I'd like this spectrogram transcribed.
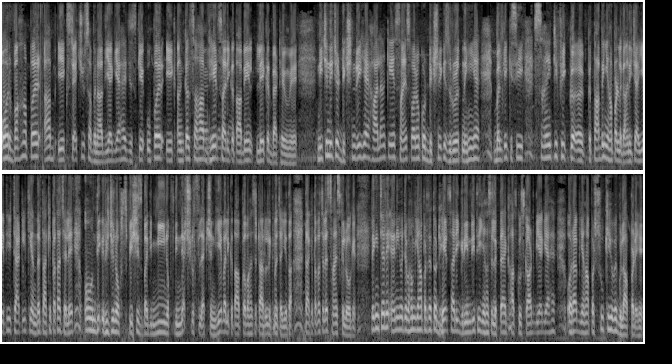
और वहाँ पर अब एक स्टैचू सा बना दिया गया है, जिसके ऊपर एक अंकल साहब ढेर सारी किताबें लेकर बैठे हुए हैं। नीचे नीचे डिक्शनरी है, हालाँकि साइंस वालों को डिक्शनरी की ज़रूरत नहीं है, बल्कि किसी साइंटिफिक किताबें यहाँ पर लगानी चाहिए थी टाइटल के अंदर, ताकि पता चले on the origin of species by the mean of the natural selection ये वाली किताब का वहाँ से टाइटल लिखना चाहिए था, ताकि पता चले साइंस के लोग हैं। लेकिन चले एनी हो जब हम यहाँ पर थे तो ढेर सारी ग्रीनरी थी, यहाँ से लगता है घास घूस काट दिया गया है और अब यहाँ पर सूखे हुए गुलाब पड़े हैं।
